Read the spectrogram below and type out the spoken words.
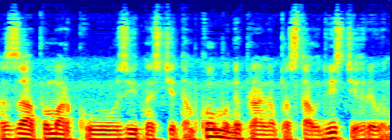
за помарку звітності там кому неправильно поставив 200 гривень.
